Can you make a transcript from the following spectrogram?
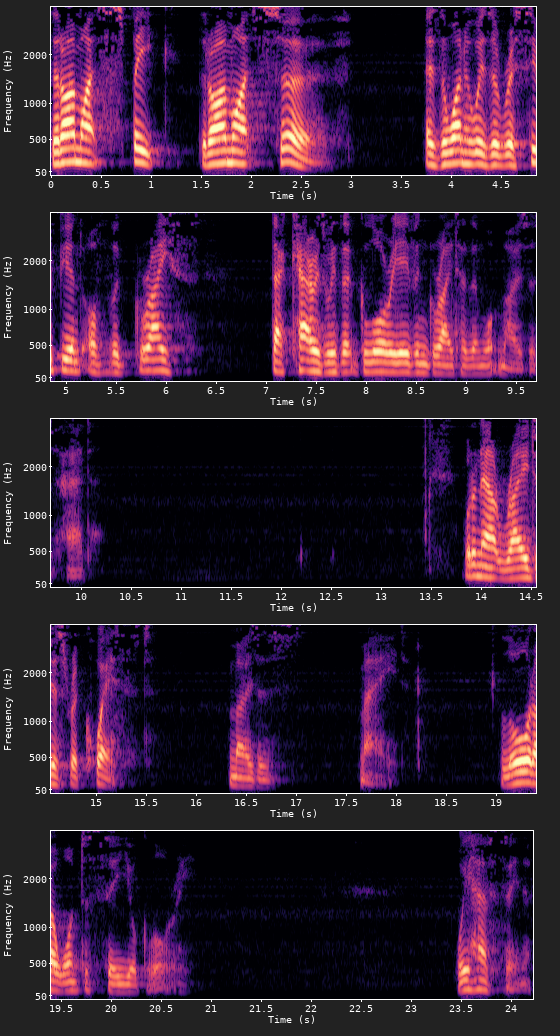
That I might speak, that I might serve as the one who is a recipient of the grace that carries with it glory even greater than what Moses had. What an outrageous request Moses made. Lord, I want to see your glory. We have seen it.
